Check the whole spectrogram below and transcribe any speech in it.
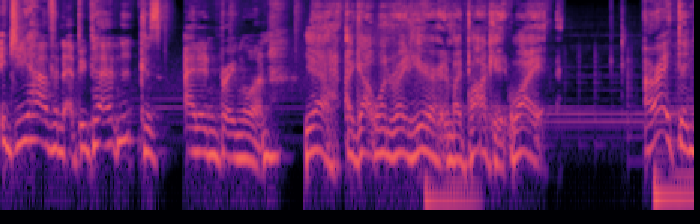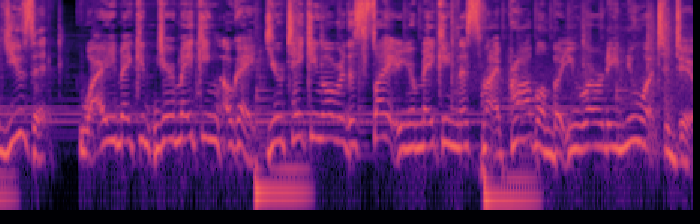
Do you have an EpiPen? Because I didn't bring one. Yeah, I got one right here in my pocket. Why? All right, then use it. Why are you making? You're making. Okay, you're taking over this flight, and you're making this my problem, but you already knew what to do.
